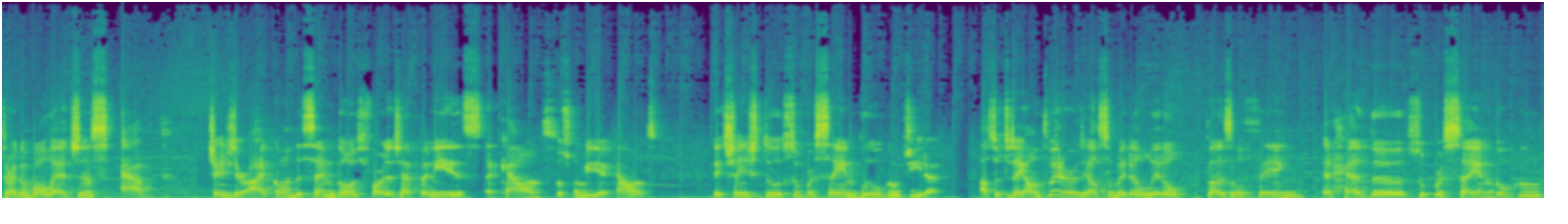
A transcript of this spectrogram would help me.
Dragon Ball Legends app changed their icon, the same goes for the Japanese account, social media account. They changed to Super Saiyan Blue Gogeta. Also today on Twitter, they also made a little puzzle thing that had the Super Saiyan Goku,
